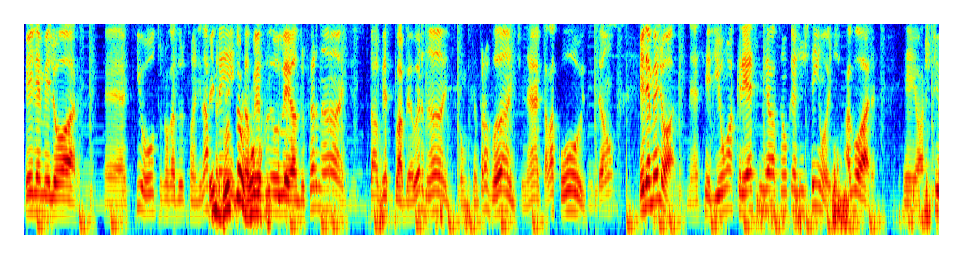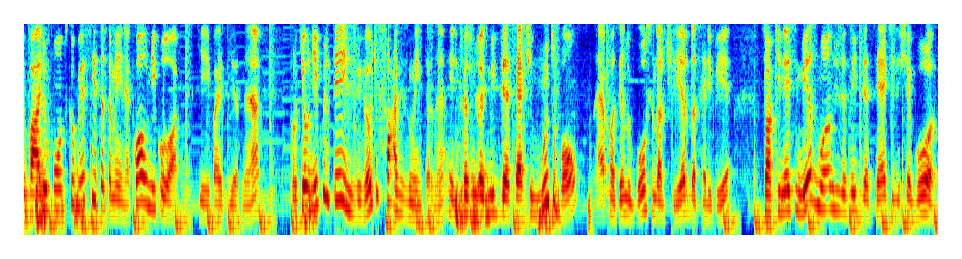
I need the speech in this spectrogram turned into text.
ele é melhor é, que outros jogadores estão ali na Sem frente, talvez alguma. o Leandro Fernandes, talvez que o Abel Hernandes como centroavante, né? Aquela coisa. Então, ele é melhor, né? Seria um acréscimo em relação ao que a gente tem hoje. Agora, eu acho que vale o ponto que o B cita também, né? Qual o Nico Lopes que vai vir, né? Porque o Nico ele, tem, ele viveu de fases no Inter, né? Ele fez um 2017 muito bom, né? Fazendo gol, sendo artilheiro da Série B. Só que nesse mesmo ano de 2017 ele chegou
